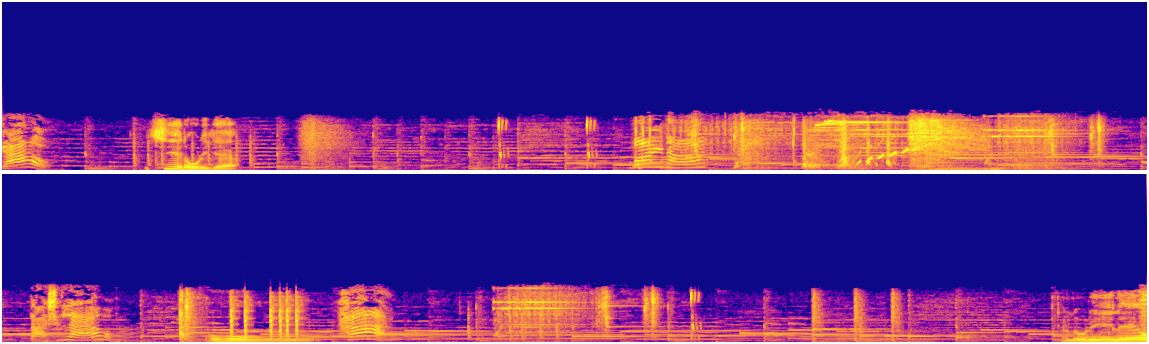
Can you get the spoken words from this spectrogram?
เก้าเชี่ยโดนอีกแล้วาฉันแล้ว โอ้โห ห้า เร็วดิเร็ว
